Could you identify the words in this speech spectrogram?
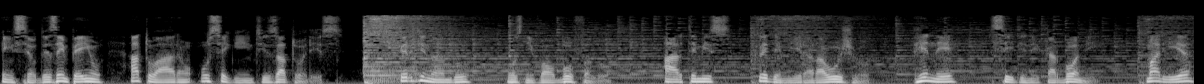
Em seu desempenho, atuaram os seguintes atores. Ferdinando, Rosnival Búfalo. Artemis, Cledemir Araújo. René, Sidney Carbone. Maria,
